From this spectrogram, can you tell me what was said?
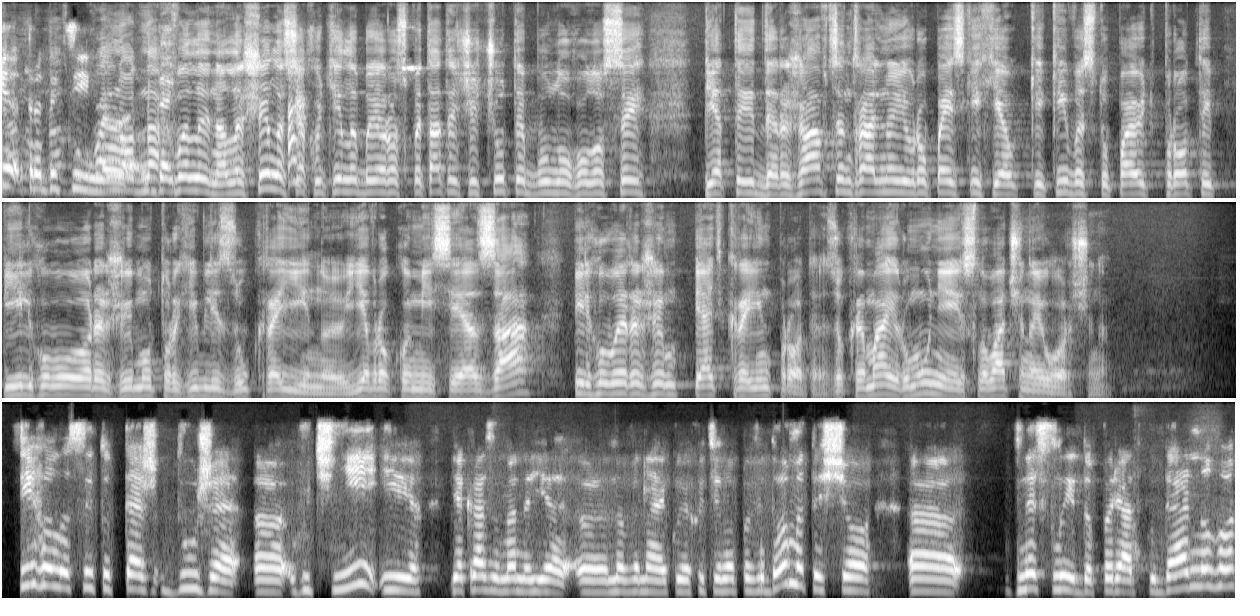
Тетяно, традиційно буквально одна де- хвилина лишилася. Хотіли би розпитати, чи чути було голоси п'яти держав центральноєвропейських, як- які виступають проти пільгового режиму торгівлі з Україною. Єврокомісія за пільговий режим, п'ять країн проти, зокрема і Румунія, і Словаччина, і Угорщина. Ці голоси тут теж дуже е, гучні, і якраз у мене є е, новина, яку я хотіла повідомити, що е, внесли до порядку денного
